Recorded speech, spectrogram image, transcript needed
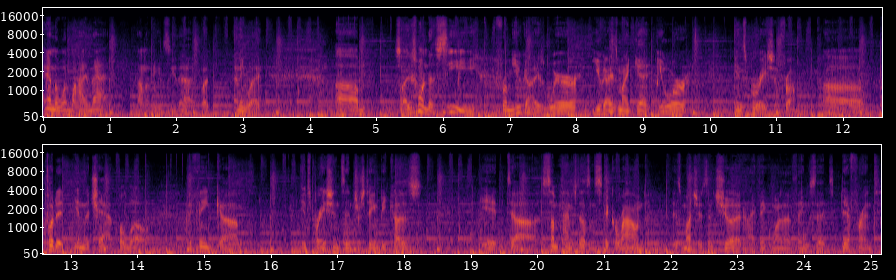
And the one behind that. I don't know if you can see that, but anyway. Um, so I just wanted to see from you guys where you guys might get your inspiration from. Uh, put it in the chat below. I think um, inspiration is interesting because it uh, sometimes doesn't stick around as much as it should. And I think one of the things that's different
